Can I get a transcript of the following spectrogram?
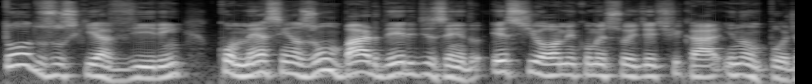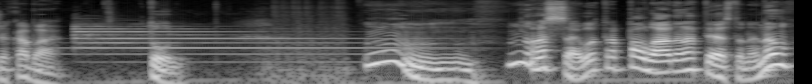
todos os que a virem comecem a zombar dele, dizendo: Este homem começou a edificar e não pôde acabar tolo. Hum, nossa, outra paulada na testa, não é não?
